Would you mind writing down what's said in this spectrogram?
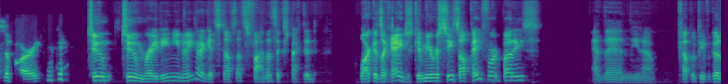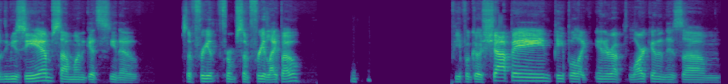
Safari. tomb tomb raiding. You know, you gotta get stuff. That's fine. That's expected. Larkin's like, hey, just give me your receipts. I'll pay for it, buddies. And then you know, a couple of people go to the museum. Someone gets you know some free from some free lipo. people go shopping. People like interrupt Larkin and his um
